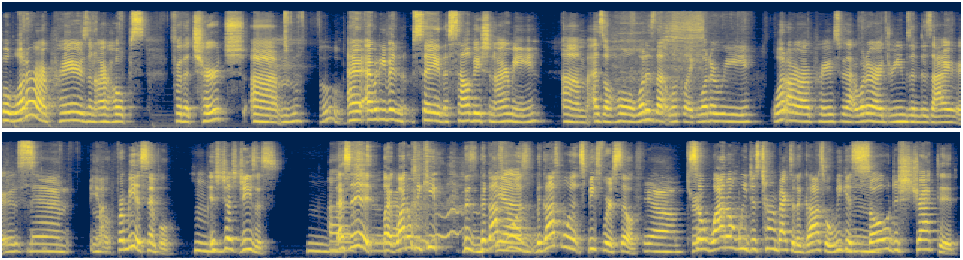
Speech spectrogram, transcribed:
But what are our prayers and our hopes for the church? Um, Oh. I, I would even say the Salvation Army um, as a whole. What does that look like? What are we? What are our prayers for that? What are our dreams and desires? Man, You know, for me, it's simple. Hmm. It's just Jesus. That's it. Like, why don't we keep this? The gospel Yeah. is the gospel speaks for itself. yeah. True. So why don't we just turn back to the gospel? We get so distracted,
